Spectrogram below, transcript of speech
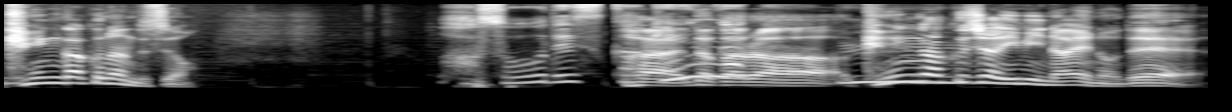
見学なんですよ。あそうですか、はい、だからうん。見学じゃ意味ないので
